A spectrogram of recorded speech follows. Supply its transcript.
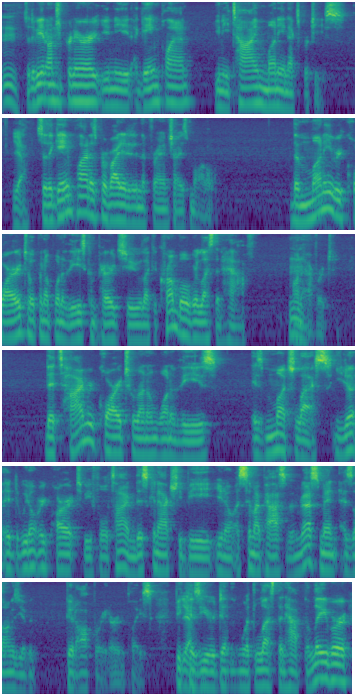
Mm. So to be an entrepreneur, you need a game plan, you need time, money, and expertise. Yeah. So the game plan is provided in the franchise model. The money required to open up one of these compared to like a Crumbl, we're less than half mm. on average. The time required to run one of these is much less. You don't, it, we don't require it to be full time. This can actually be, you know, a semi-passive investment as long as you have a good operator in place because yeah. you're dealing with less than half the labor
